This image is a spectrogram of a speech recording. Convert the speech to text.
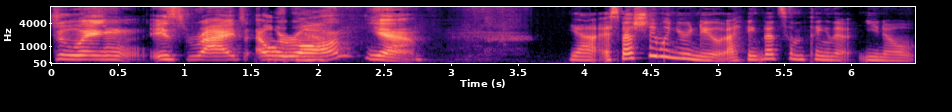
doing is right or wrong. Yeah. yeah. Yeah, especially when you're new. I think that's something that, you know,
